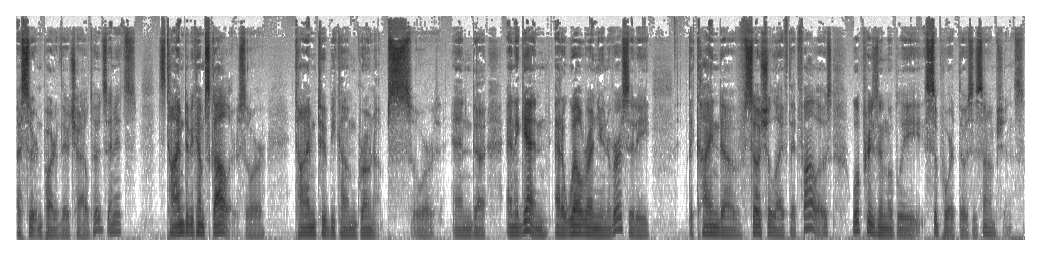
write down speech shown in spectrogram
a certain part of their childhoods, and it's it's time to become scholars or time to become grown-ups or and uh, and again at a well-run university the kind of social life that follows will presumably support those assumptions.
